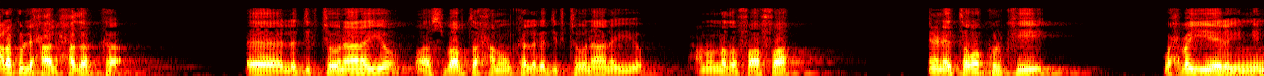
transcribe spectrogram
calaa kulli xaal xadarka la digtoonaanayo oo asbaabta xanuunka laga digtoonaanayo xanuunnada faafa inaynay tawakulkii waxba yeelaynin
